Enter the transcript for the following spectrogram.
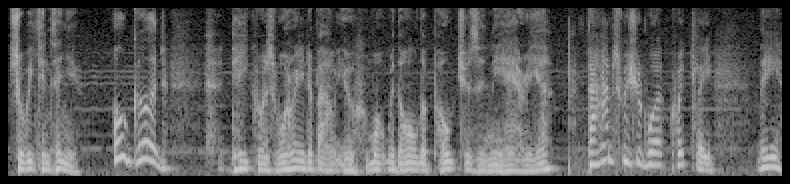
Shall we continue? Oh, good. Deek was worried about you, what with all the poachers in the area. Perhaps we should work quickly. The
